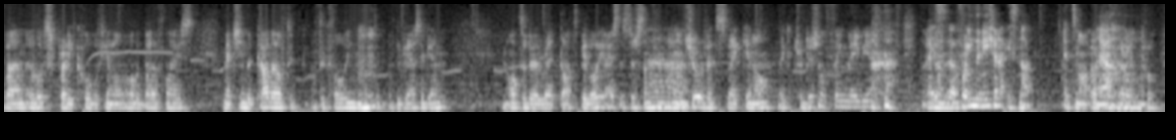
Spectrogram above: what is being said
but um, it looks pretty cool with you know all the butterflies matching the color of the of the clothing Mhm. of, the, of the dress again, and also the red dots below the eyes. Is there something? I'm Ah. not sure if it's like you know like a traditional thing maybe. I don't uh, for Indonesian, it's not. It's not okay. Yeah. alright, cool.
